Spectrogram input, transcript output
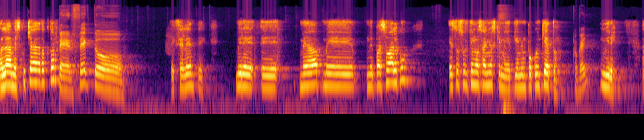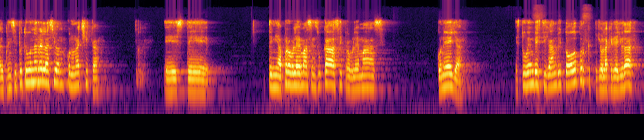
Hola, ¿me escucha, doctor? Perfecto. Excelente. Mire, eh, me, ha- me, me pasó algo estos últimos años que me tiene un poco inquieto. Ok. Mire, al principio tuve una relación con una chica. Este, tenía problemas en su casa y problemas con ella. Estuve investigando y todo porque pues, yo la quería ayudar.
